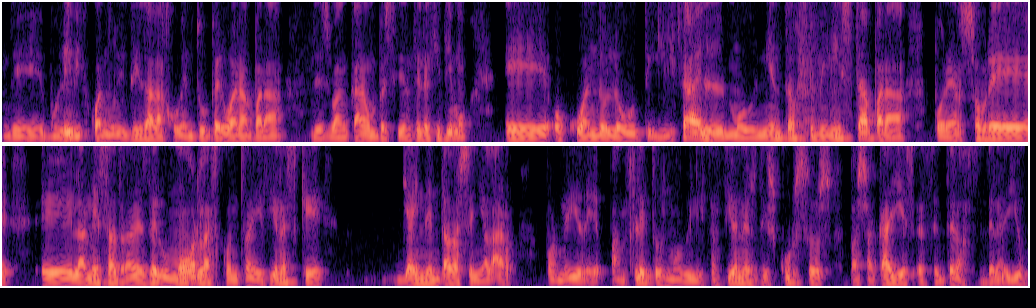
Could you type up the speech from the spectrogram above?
de, Bolivia, cuando lo utiliza la juventud peruana para desbancar a un presidente legítimo, eh, o cuando lo utiliza el movimiento feminista para poner sobre eh, la mesa a través del humor, las contradicciones que ya he intentado señalar por medio de panfletos, movilizaciones, discursos, pasacalles, etcétera, etcétera. Yo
